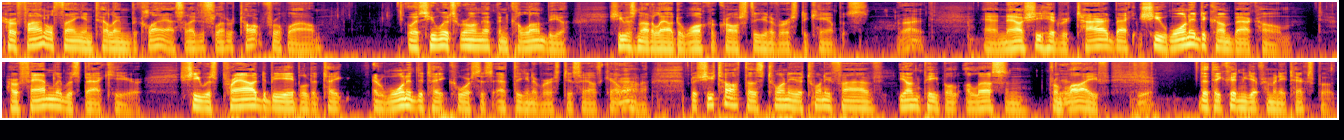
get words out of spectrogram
her final thing in telling the class, and I just let her talk for a while when she was growing up in Columbia, she was not allowed to walk across the university campus. Right. And now she had retired back. She wanted to come back home. Her family was back here. She was proud to be able to take and wanted to take courses at the University of South Carolina. Yeah. But she taught those 20 or 25 young people a lesson from yeah. life yeah. that they couldn't get from any textbook.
